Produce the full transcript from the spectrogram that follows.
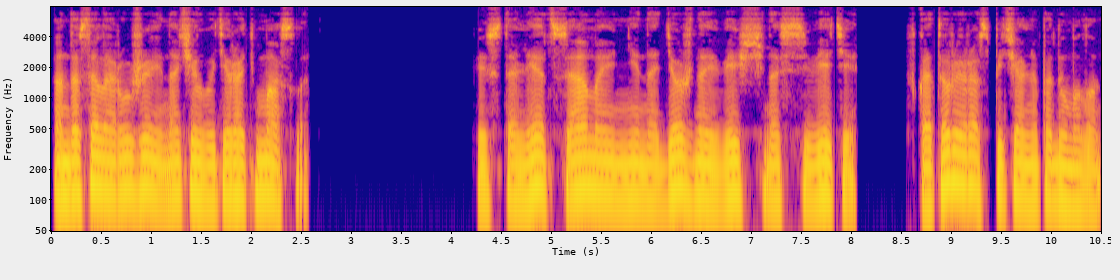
Он достал оружие и начал вытирать масло. Пистолет — самая ненадежная вещь на свете, в который раз печально подумал он.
